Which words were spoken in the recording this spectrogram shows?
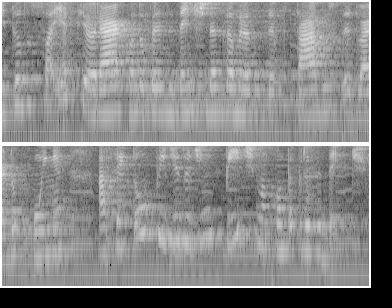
E tudo só ia piorar quando o presidente da Câmara dos Deputados, Eduardo Cunha, aceitou o pedido de impeachment contra a presidente.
